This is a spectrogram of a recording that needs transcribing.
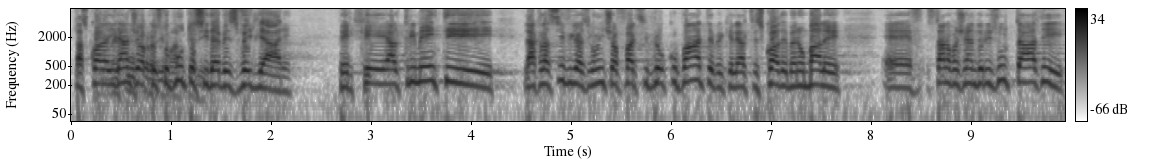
la squadra di D'Angelo a questo punto si deve svegliare, perché sì. altrimenti la classifica si comincia a farsi preoccupante, perché le altre squadre, meno male, eh, stanno facendo risultati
